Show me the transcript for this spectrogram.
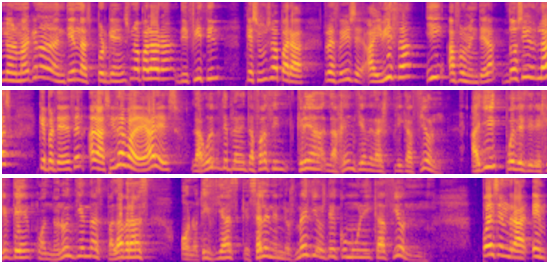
Normal que no la entiendas, porque es una palabra difícil que se usa para referirse a Ibiza y a Formentera, dos islas que pertenecen a las Islas Baleares. La web de Planeta Fácil crea la agencia de la explicación. Allí puedes dirigirte cuando no entiendas palabras o noticias que salen en los medios de comunicación. Puedes entrar en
